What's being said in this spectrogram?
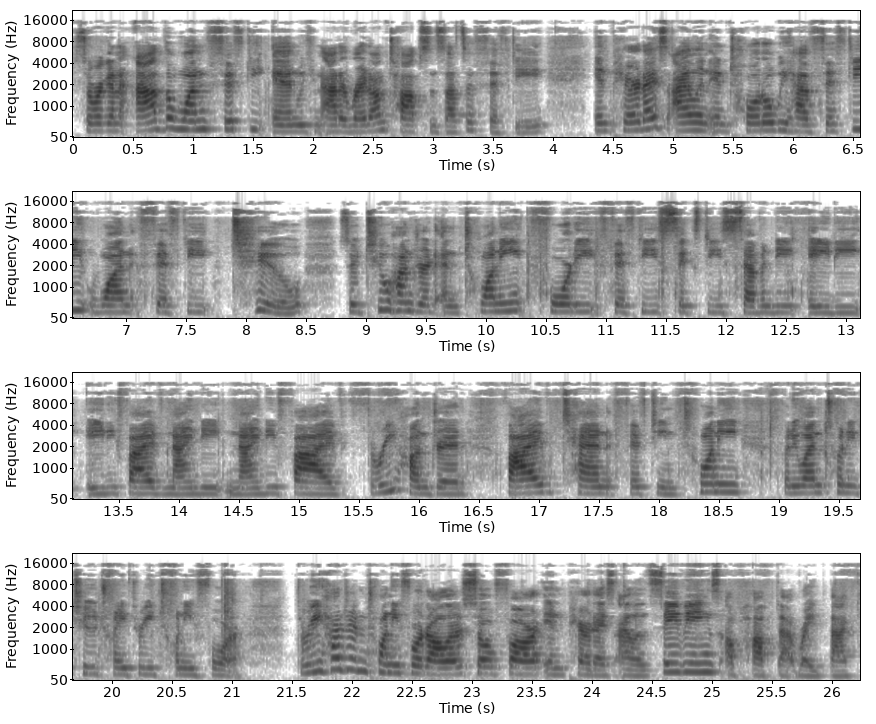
So we're gonna add the 150 in. We can add it right on top since that's a 50. In Paradise Island, in total, we have 50, 152. So 220, 40, 50, 60, 70, 80, 85, 90, 95, 300, 5, 10, 15, 20, 21, 22, 23, 24. $324 so far in Paradise Island Savings. I'll pop that right back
